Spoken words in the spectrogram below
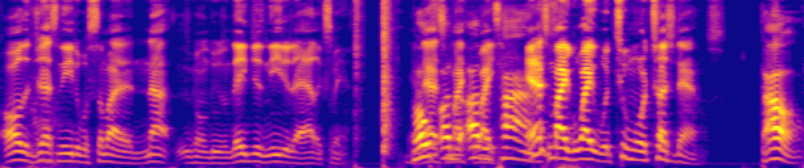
All the Jets needed was somebody not gonna lose. Them. They just needed an Alex Smith. And Both other- other White. times. And that's Mike White with two more touchdowns. Dog.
